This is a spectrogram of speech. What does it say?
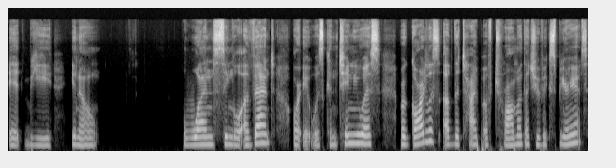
it be, you know, one single event or it was continuous, regardless of the type of trauma that you've experienced,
